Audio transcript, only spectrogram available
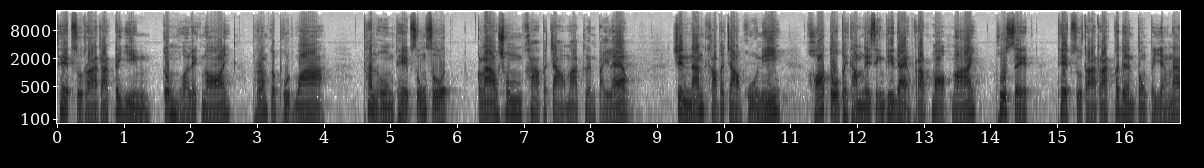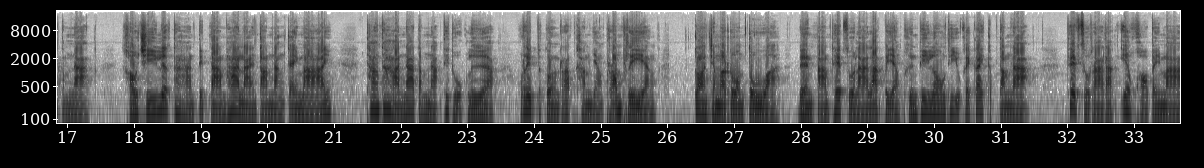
เทพสุรารักษ์ได้ยินก้มหัวเล็กน้อย พร้อมกับพูดว่า ท่านองค์เทพสูงสุดกล่าวชมข้าพเจ้ามากเกินไปแล้ว เช่นนั้นข้าพเจ้าผู้นี้ขอตัวไปทำในสิ่งที่ได้รับมอบหมาย พูดเสร็จ เทพสุรารักษ์ก็เดินตรงไปยังหน้าตำหนัก เขาชี้เลือกทหารติดตามห้านายตามดั่งใจหมาย ทางทหารหน้าตำหนักที่ถูกเลือก รีบตะโกนรับคำอย่างพร้อมเพรียง ก่อนจะมารวมตัว เดินตามเทพสุรารักษ์ไปยังพื้นที่โล่งที่อยู่ใกล้ๆกับตำหนัก เทพสุรารักษ์เอี้ยวคอไปมา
